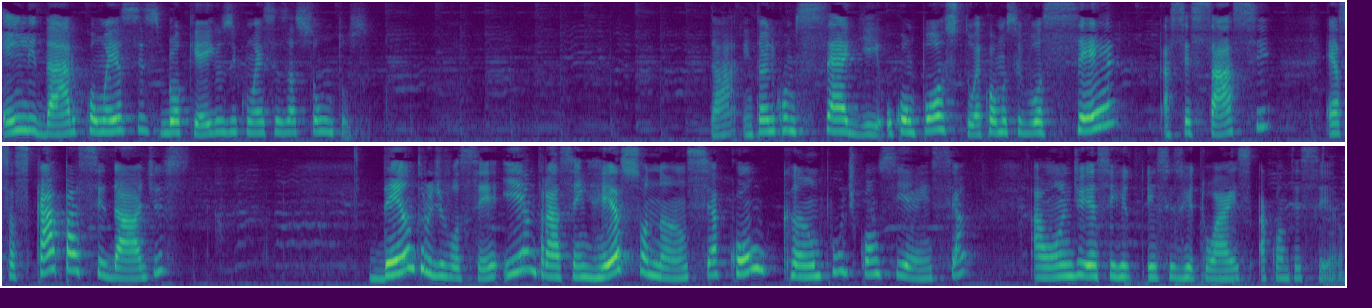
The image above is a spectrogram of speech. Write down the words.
em lidar com esses bloqueios e com esses assuntos. Tá? Então ele consegue, o composto é como se você acessasse essas capacidades dentro de você e entrasse em ressonância com o campo de consciência aonde esse, esses rituais aconteceram.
